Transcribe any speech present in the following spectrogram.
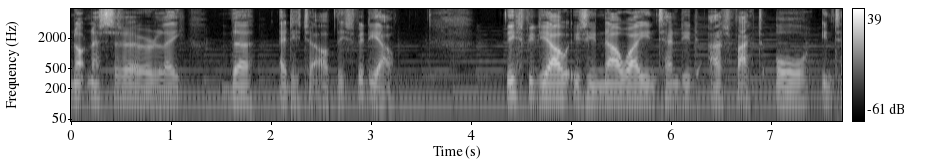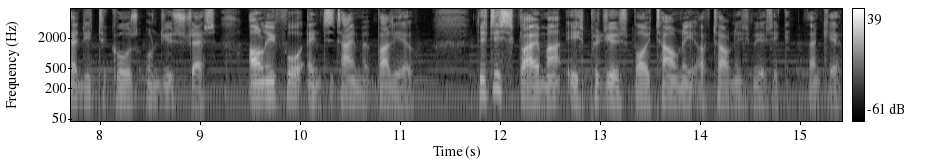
not necessarily the editor of this video. This video is in no way intended as fact or intended to cause undue stress, only for entertainment value. The disclaimer is produced by Tony of Tony's Music. Thank you.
